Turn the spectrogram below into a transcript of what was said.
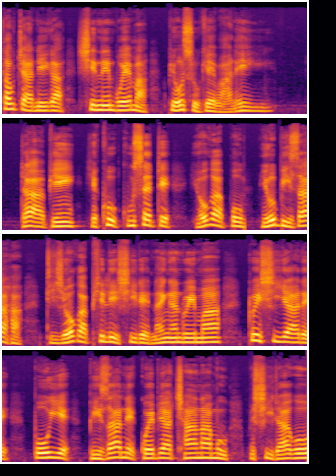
တောက်ကြနေက ရှင်းလင်းပွဲမှာပြောဆိုခဲ့ပါတယ်။ဒါအပြင်ယခုကူးစက်တဲ့ယောဂပိုးမျိုးဗီဇဟာဒီယောဂဖြစ်လိရှိတဲ့နိုင်ငံတွေမှာ တွေ့ရှိရတဲ့ပိုးရဲ့ ဗီဇနဲ့ကွဲပြားခြားနားမှုမရှိတာကို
